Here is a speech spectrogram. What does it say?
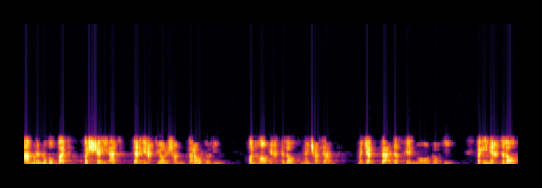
امر نبوت و شریعت در اختیارشان قرار دادیم. آنها اختلاف نکردند مگر بعد از علم و آگاهی. و این اختلاف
